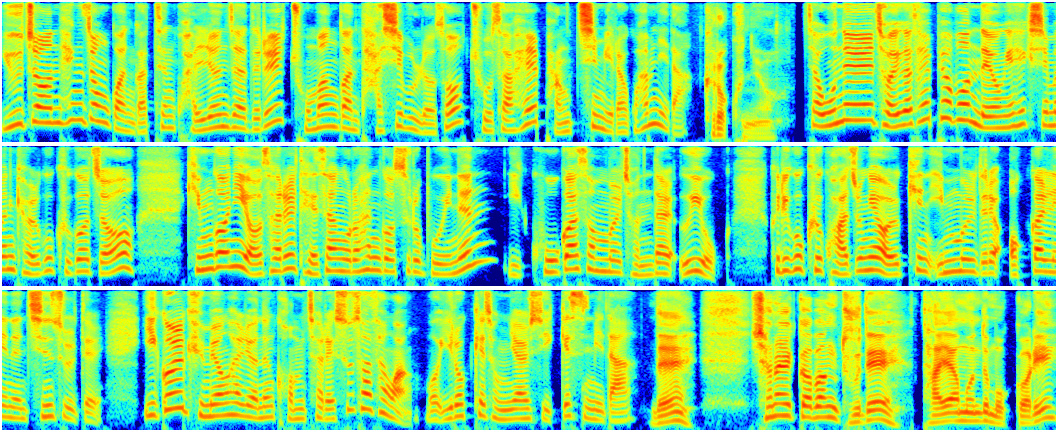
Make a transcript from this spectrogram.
유전 행정관 같은 관련자들을 조만간 다시 불러서 조사 할 방침이라고 합니다. 그렇군요. 자, 오늘 저희가 살펴본 내용의 핵심은 결국 그거죠. 김건희 여사를 대상으로 한 것으로 보이는 이 고가 선물 전달 의혹, 그리고 그 과정에 얽힌 인물들의 엇갈리는 진술들, 이걸 규명하려는 검찰의 수사 상황, 뭐 이렇게 정리할 수 있겠습니다. 네, 샤넬 가방 두 대, 다이아몬드 목걸이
